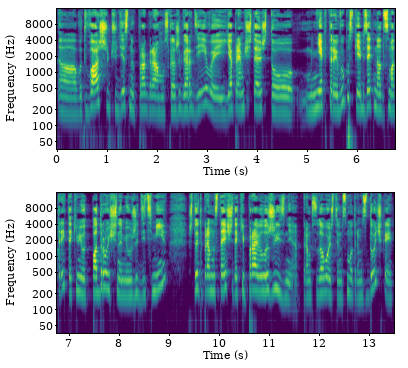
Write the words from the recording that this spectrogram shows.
э, вот вашу чудесную программу «Скажи Гордеевой», я прям считаю, что некоторые выпуски обязательно надо смотреть такими вот подрощенными уже детьми, что это прям настоящие такие правила жизни. Прям с удовольствием смотрим с дочкой.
